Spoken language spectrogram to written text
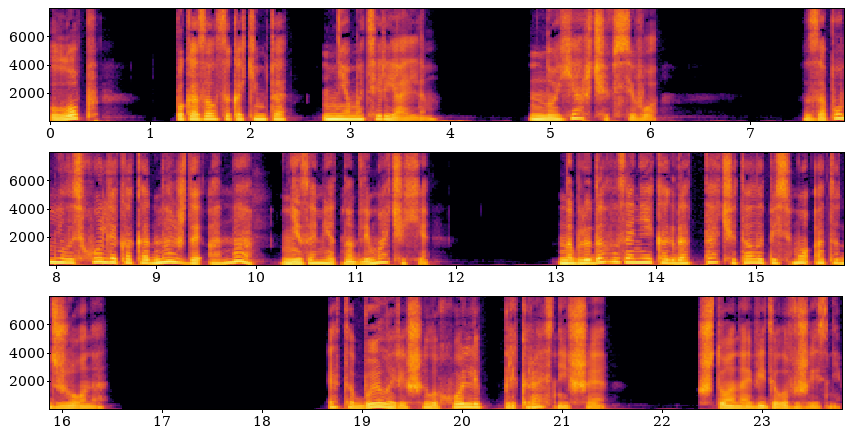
Лоб показался каким-то нематериальным. Но ярче всего запомнилась Холли, как однажды она, незаметно для мачехи, наблюдала за ней, когда та читала письмо от Джона. Это было, решила Холли, прекраснейшее, что она видела в жизни.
